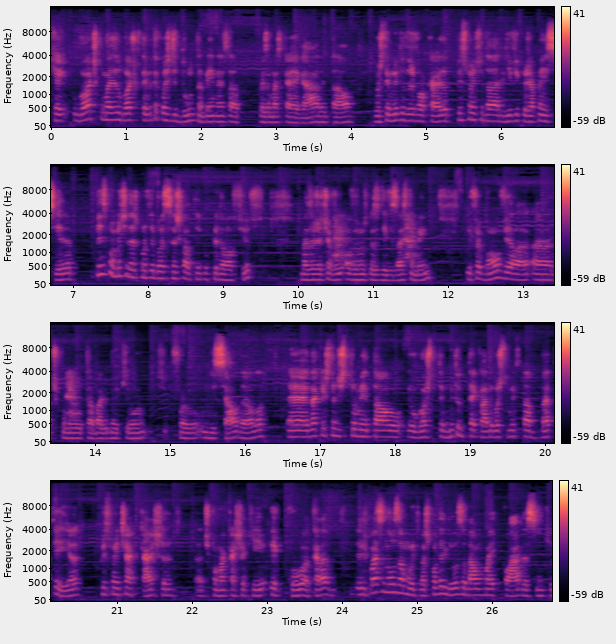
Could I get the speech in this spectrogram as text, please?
que é gótico, mas o gótico tem muita coisa de Doom também, né? Essa coisa mais carregada e tal. Gostei muito dos vocais, principalmente da Liv, que eu já conhecia, principalmente das contribuições que ela tem com o Pedal of Filth, mas eu já tinha ouvido ouvido umas coisas de visuais também. E foi bom ver ela, ah, tipo, no trabalho meio que foi o inicial dela. É, na questão de instrumental, eu gosto muito do teclado, eu gosto muito da bateria, principalmente a caixa, é, tipo, uma caixa que ecoa. Cara, ele quase não usa muito, mas quando ele usa, dá uma ecoada assim que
